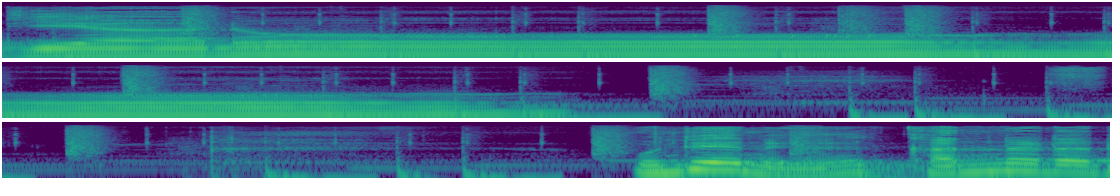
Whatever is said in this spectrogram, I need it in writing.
ಧ್ಯಾನೋ ಉದೇನು ಕನ್ನಡದ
